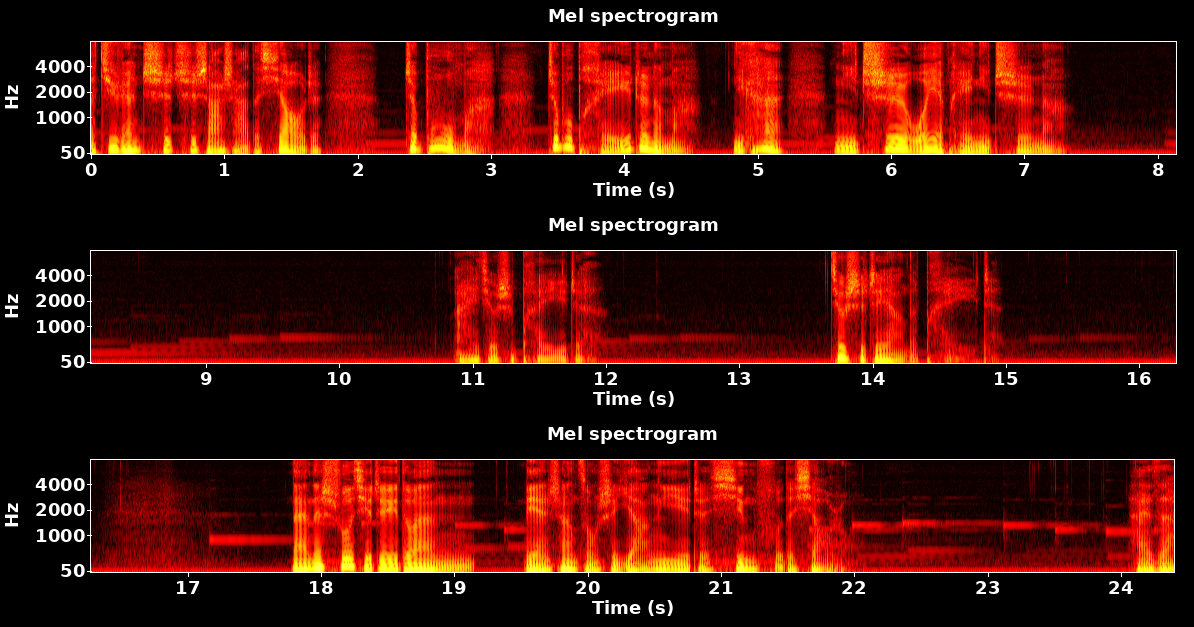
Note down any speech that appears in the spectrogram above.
他居然痴痴傻傻的笑着：“这不嘛，这不陪着呢吗？你看，你吃，我也陪你吃呢。爱就是陪着，就是这样的陪着。”奶奶说起这一段，脸上总是洋溢着幸福的笑容。孩子，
